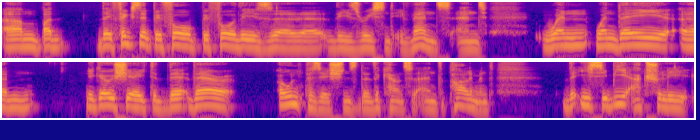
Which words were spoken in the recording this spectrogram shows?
um, but they fixed it before before these uh, these recent events. And when when they um, negotiated their, their own positions, the, the Council and the Parliament, the ECB actually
